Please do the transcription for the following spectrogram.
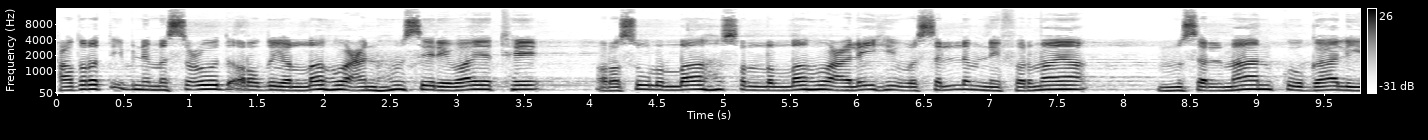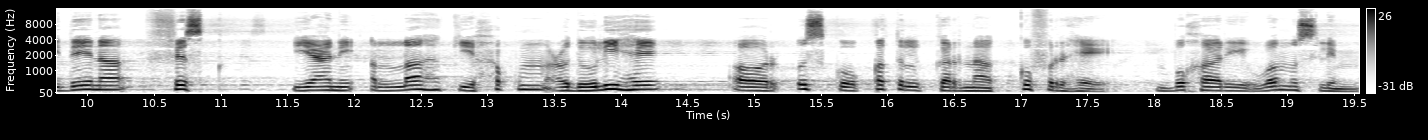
حضرت ابن مسعود رضی اللہ عنہ سے روایت ہے رسول اللہ صلی اللہ علیہ وسلم نے فرمایا، مسلمان کو گالی دینا فسق یعنی اللہ کی حکم عدولی ہے اور اس کو قتل کرنا کفر ہے۔ بخاری و مسلم۔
